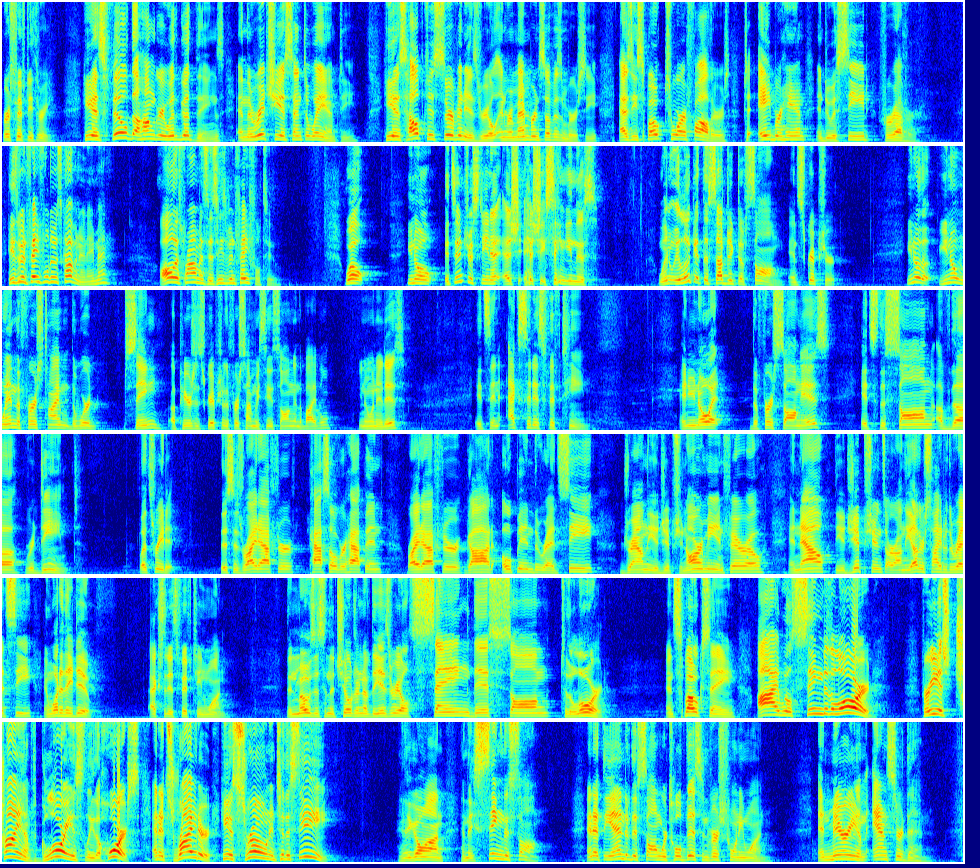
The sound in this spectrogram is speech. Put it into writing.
Verse 53 He has filled the hungry with good things, and the rich he has sent away empty. He has helped his servant Israel in remembrance of his mercy, as he spoke to our fathers, to Abraham, and to his seed forever. He's been faithful to his covenant, amen? All his promises he's been faithful to. Well, you know, it's interesting as, she, as she's singing this. When we look at the subject of song in Scripture, you know, the, you know when the first time the word sing appears in Scripture, the first time we see a song in the Bible? You know when it is? It's in Exodus 15. And you know what the first song is? It's the song of the redeemed. Let's read it. This is right after Passover happened, right after God opened the Red Sea, drowned the Egyptian army and Pharaoh, and now the Egyptians are on the other side of the Red Sea, and what do they do? Exodus 15:1. Then Moses and the children of the Israel sang this song to the Lord and spoke saying, I will sing to the Lord for he has triumphed gloriously, the horse and its rider he has thrown into the sea. And they go on and they sing this song. And at the end of this song, we're told this in verse 21 And Miriam answered them,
